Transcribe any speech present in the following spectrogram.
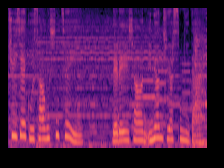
취재 구성 신채희, 내레이션 임현주였습니다.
